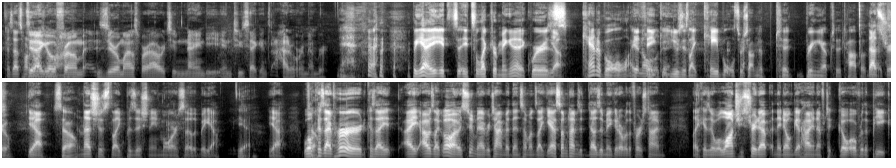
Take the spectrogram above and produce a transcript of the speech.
because that's one Did of the I ones we go on. from zero miles per hour to 90 in two seconds? I don't remember. but yeah, it's it's electromagnetic. Whereas Yeah. Cannibal, I Getting old, think, okay. it uses like cables or something to, to bring you up to the top of. that's it. true yeah So and that's just like positioning more so but yeah yeah, Yeah. Well, So- because I've heard, because I, I, I was like, oh, I assume every time, but then someone's like, yeah, sometimes it doesn't make it over the first time. like is it will launch you straight up and they don't get high enough to go over the peak,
